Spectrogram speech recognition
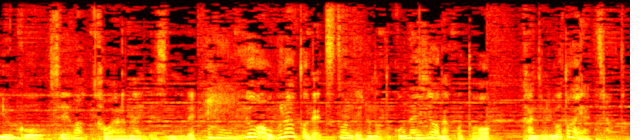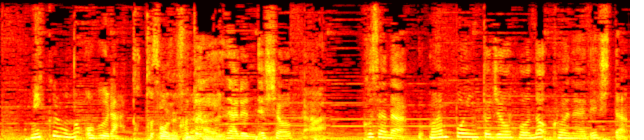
有効性は変わらないですので、えー、要はオブラートで包んでいるのと同じようなことを感情りごとがやっちゃうと。ミクロのオブラートということになるんでしょうか。小佐奈ワンポイント情報のコーナーでした。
